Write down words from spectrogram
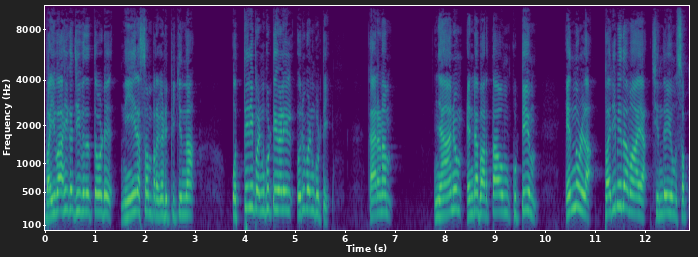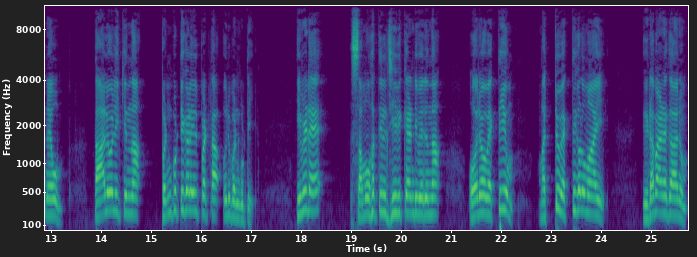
വൈവാഹിക ജീവിതത്തോട് നീരസം പ്രകടിപ്പിക്കുന്ന ഒത്തിരി പെൺകുട്ടികളിൽ ഒരു പെൺകുട്ടി. കാരണം ഞാനും എന്റെ ഭർത്താവും കുട്ടിയും എന്നുള്ള പരിമിതമായ ചിന്തയും സ്വപ്നവും താലോലിക്കുന്ന പെൺകുട്ടികളിൽപ്പെട്ട ഒരു പെൺകുട്ടി. ഇവിടെ സമൂഹത്തിൽ ജീവിക്കേണ്ടി വരുന്ന ഓരോ വ്യക്തിയും മറ്റു വ്യക്തികളുമായി ഇടപഴകാനും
